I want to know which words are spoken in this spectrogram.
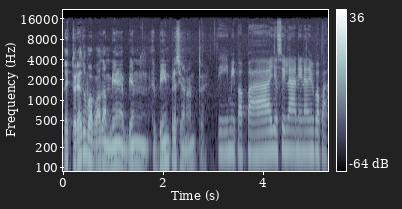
La historia de tu papá también es bien, es bien impresionante. Sí, mi papá, yo soy la nena de mi papá.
